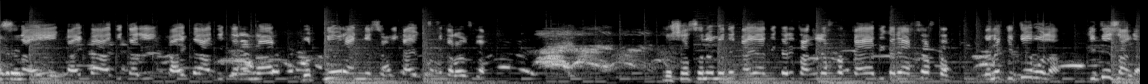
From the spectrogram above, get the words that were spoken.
असं नाही. काय काय अधिकारी काय काय अधिकाऱ्यांना घटनेवर आणण्यासाठी काय गोष्टी कराव्याच लागतात. प्रशासनामध्ये काही अधिकारी चांगले असतात काही अधिकारी असे असतात. त्यांना किती बोला किती सांगा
